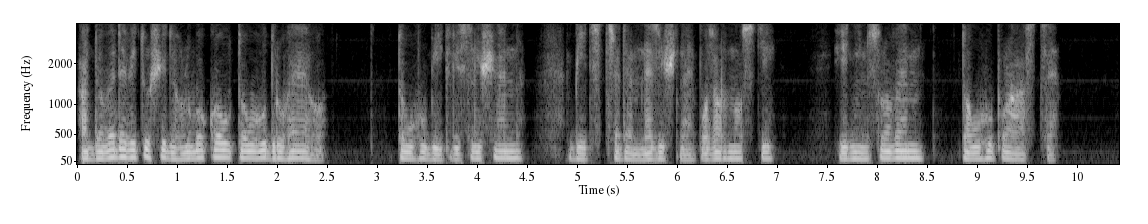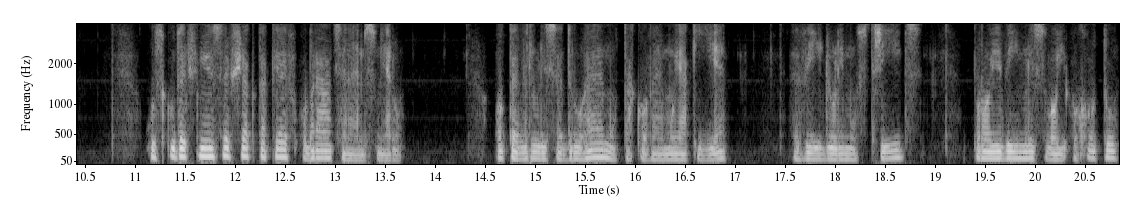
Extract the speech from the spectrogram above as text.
a dovede vytušit hlubokou touhu druhého. Touhu být vyslyšen, být středem nezištné pozornosti, jedním slovem touhu po lásce. Uskutečňuje se však také v obráceném směru. Otevřuli se druhému takovému, jaký je, výjdu-li mu stříc, projevím-li svoji ochotu,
